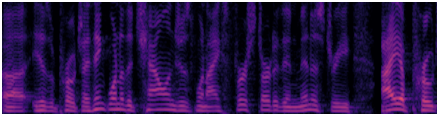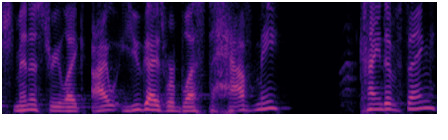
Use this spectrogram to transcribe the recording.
uh, his approach. I think one of the challenges when I first started in ministry, I approached ministry like I, you guys were blessed to have me, kind of thing.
